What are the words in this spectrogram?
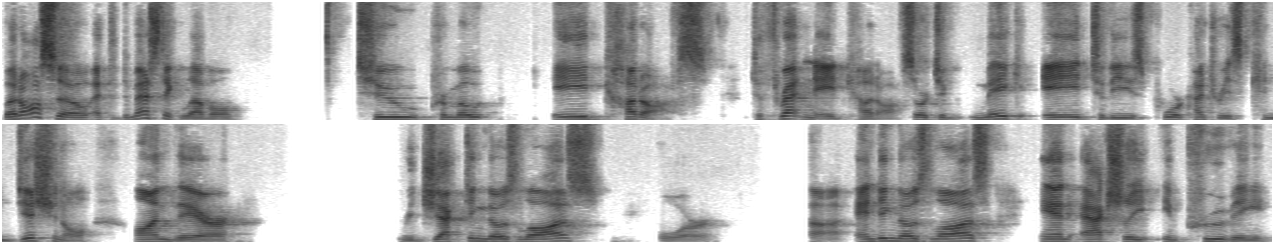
but also at the domestic level to promote aid cutoffs, to threaten aid cutoffs, or to make aid to these poor countries conditional on their rejecting those laws or uh, ending those laws and actually improving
